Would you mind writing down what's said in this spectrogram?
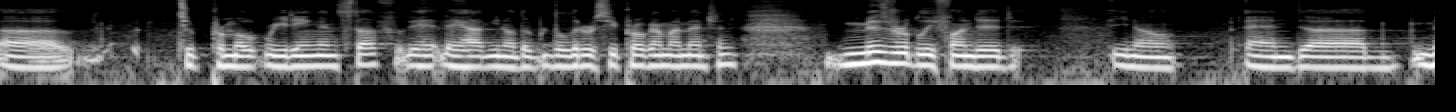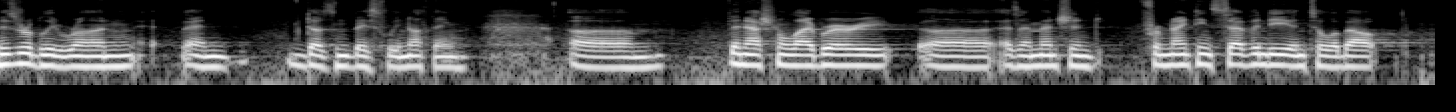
uh, to promote reading and stuff. They, they have, you know, the, the, literacy program I mentioned, miserably funded, you know, and uh, miserably run and does basically nothing. Um, the National Library, uh, as I mentioned, from 1970 until about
